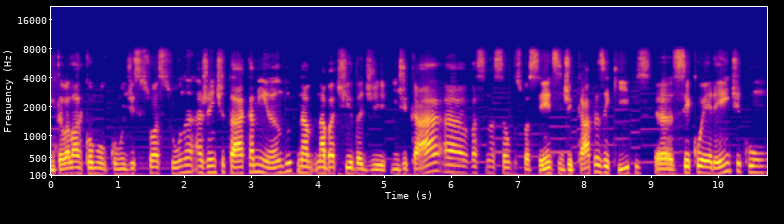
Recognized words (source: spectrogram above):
Então ela, como, como disse Suassuna, a gente está caminhando na, na batida de indicar a vacinação para os pacientes, indicar para as equipes, uh, ser coerente com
